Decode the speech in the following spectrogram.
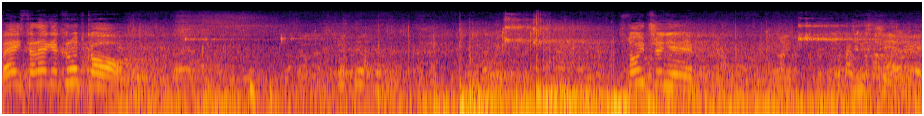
Wejdź, telegę krótko! Stój przy nim! To tak już przyjemnie.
